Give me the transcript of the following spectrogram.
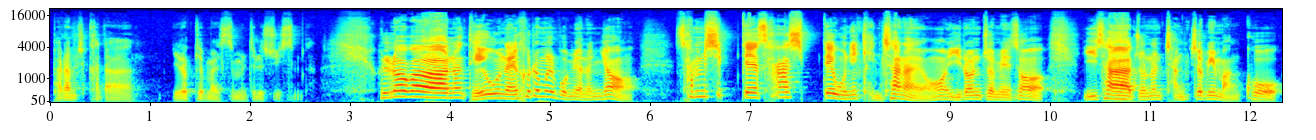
바람직하다 이렇게 말씀을 드릴 수 있습니다. 흘러가는 대운의 흐름을 보면은요. 30대, 40대 운이 괜찮아요. 이런 점에서 이 사주는 장점이 많고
